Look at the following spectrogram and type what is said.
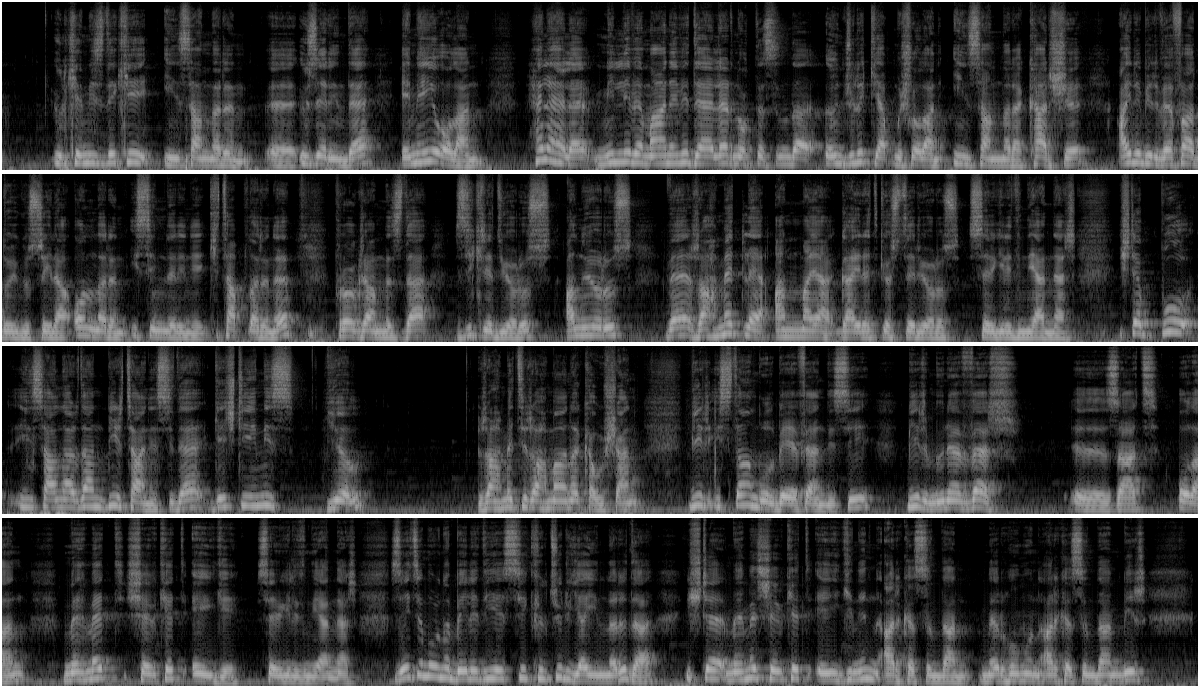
ülkemizdeki insanların e, üzerinde emeği olan hele hele milli ve manevi değerler noktasında öncülük yapmış olan insanlara karşı ayrı bir vefa duygusuyla onların isimlerini, kitaplarını programımızda zikrediyoruz, anıyoruz ve rahmetle anmaya gayret gösteriyoruz sevgili dinleyenler. İşte bu insanlardan bir tanesi de geçtiğimiz yıl rahmeti rahmana kavuşan bir İstanbul beyefendisi, bir münevver e, zat olan Mehmet Şevket Eygi sevgili dinleyenler. Zeytinburnu Belediyesi Kültür Yayınları da işte Mehmet Şevket Eygi'nin arkasından, merhumun arkasından bir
